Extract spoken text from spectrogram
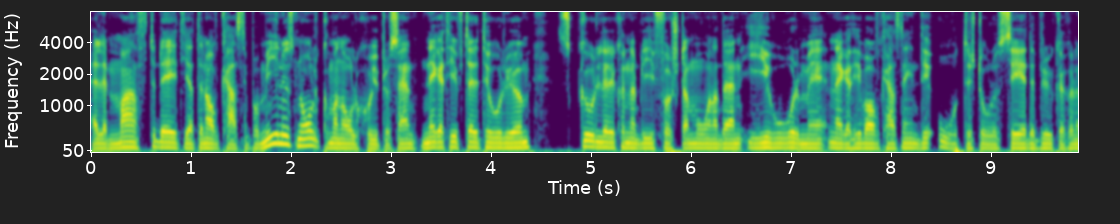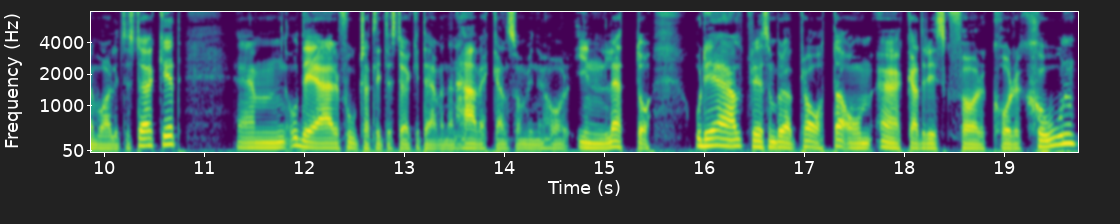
eller month to date, gett en avkastning på minus 0,07% negativt territorium. Skulle det kunna bli första månaden i år med negativ avkastning? Det återstår att se. Det brukar kunna vara lite stökigt. Ehm, och det är fortsatt lite stökigt även den här veckan som vi nu har inlett då. Och det är allt fler som börjar prata om ökad risk för korrektion.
